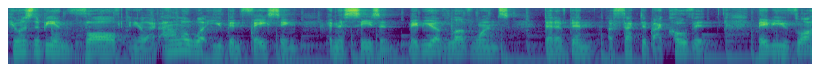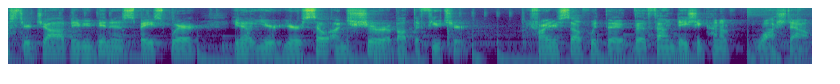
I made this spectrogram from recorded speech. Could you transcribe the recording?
He wants to be involved in your life. I don't know what you've been facing in this season. Maybe you have loved ones that have been affected by COVID. Maybe you've lost your job. Maybe you've been in a space where you know you're you're so unsure about the future. You find yourself with the the foundation kind of washed out,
